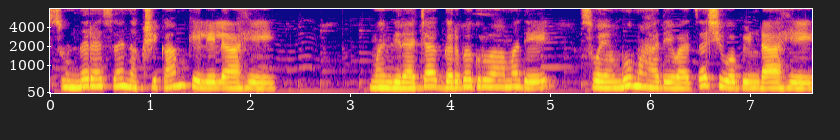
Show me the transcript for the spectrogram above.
सुंदर असं नक्षीकाम केलेलं आहे. मंदिराच्या गर्भगृहामध्ये स्वयंभू महादेवाचा शिवपिंड आहे.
